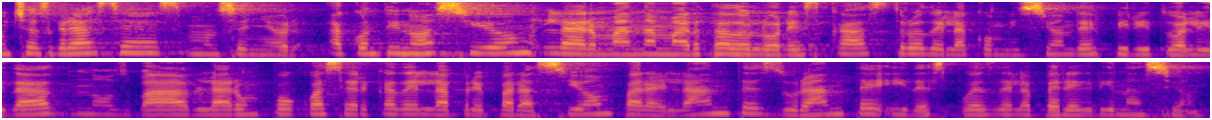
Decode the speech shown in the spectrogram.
Muchas gracias, Monseñor. A continuación, la hermana Marta Dolores Castro de la Comisión de Espiritualidad nos va a hablar un poco acerca de la preparación para el antes, durante y después de la peregrinación.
